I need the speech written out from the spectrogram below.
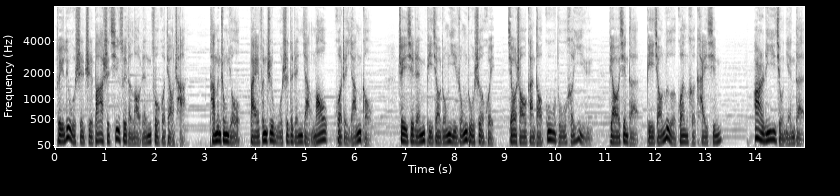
对六十至八十七岁的老人做过调查，他们中有百分之五十的人养猫或者养狗，这些人比较容易融入社会，较少感到孤独和抑郁。表现得比较乐观和开心。二零一九年的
